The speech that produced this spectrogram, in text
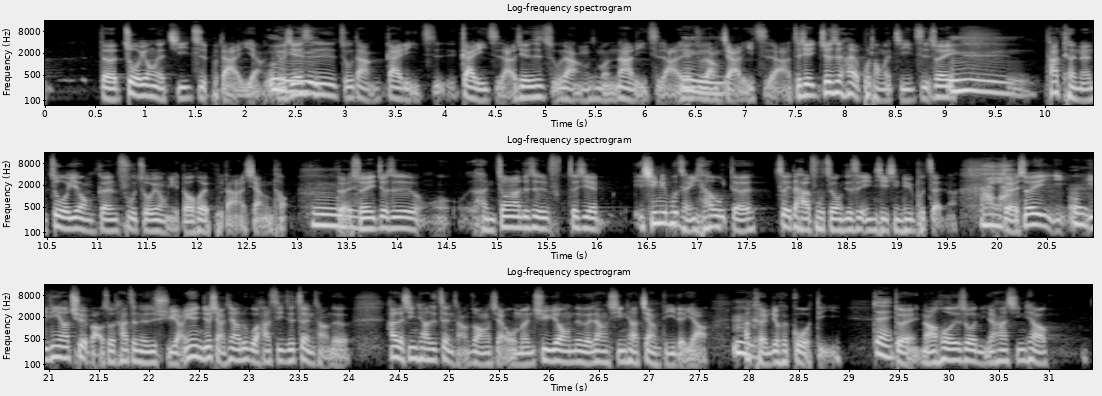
的作用的机制不大一样，有些是阻挡钙离子、钙离子啊，有些是阻挡什么钠离子啊，有些阻挡钾离子啊，这些就是它有不同的机制，所以它可能作用跟副作用也都会不大相同。对，所以就是很重要，就是这些心律不整药物的最大的副作用就是引起心律不整啊。对，所以一定要确保说它真的是需要，因为你就想象，如果它是一只正常的，它的心跳是正常状况下，我们去用那个让心跳降低的药，它可能就会过低。对对，然后或者说你让他心跳，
